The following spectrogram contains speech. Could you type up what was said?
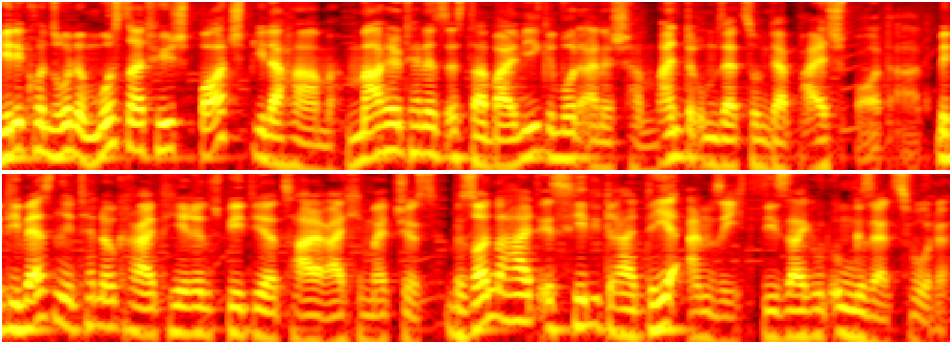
Jede Konsole muss natürlich Sportspiele haben. Mario Tennis ist dabei wie gewohnt eine charmante Umsetzung der Ballsportart. Mit diversen Nintendo-Charakteren spielt ihr zahlreiche Matches. Besonderheit ist hier die 3D-Ansicht, die sehr gut umgesetzt wurde.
